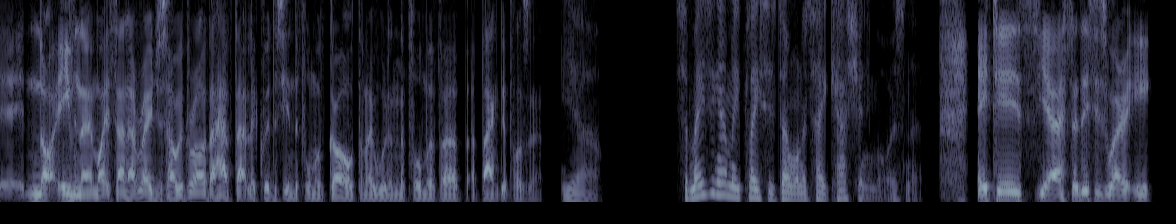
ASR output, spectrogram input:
eh, not. Even though it might sound outrageous, I would rather have that liquidity in the form of gold than I would in the form of a, a bank deposit. Yeah, it's amazing how many places don't want to take cash anymore, isn't it? It is, yeah. So this is where it,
